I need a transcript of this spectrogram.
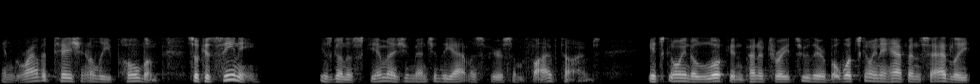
and gravitationally pull them. So Cassini is going to skim, as you mentioned, the atmosphere some five times. It's going to look and penetrate through there. But what's going to happen, sadly,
